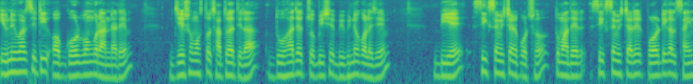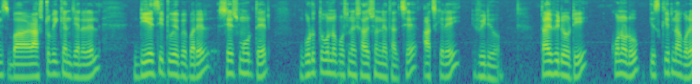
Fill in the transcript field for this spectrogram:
ইউনিভার্সিটি অব গৌরবঙ্গর আন্ডারে যে সমস্ত ছাত্রছাত্রীরা দু হাজার চব্বিশে বিভিন্ন কলেজে বিএ সিক্স সেমিস্টারে পড়ছো, তোমাদের সিক্স সেমিস্টারের পলিটিক্যাল সায়েন্স বা রাষ্ট্রবিজ্ঞান জেনারেল ডিএসসি টু এ পেপারের শেষ মুহূর্তের গুরুত্বপূর্ণ প্রশ্নের সাজেশন নিয়ে থাকছে আজকের এই ভিডিও তাই ভিডিওটি কোনোরূপ স্কিপ না করে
